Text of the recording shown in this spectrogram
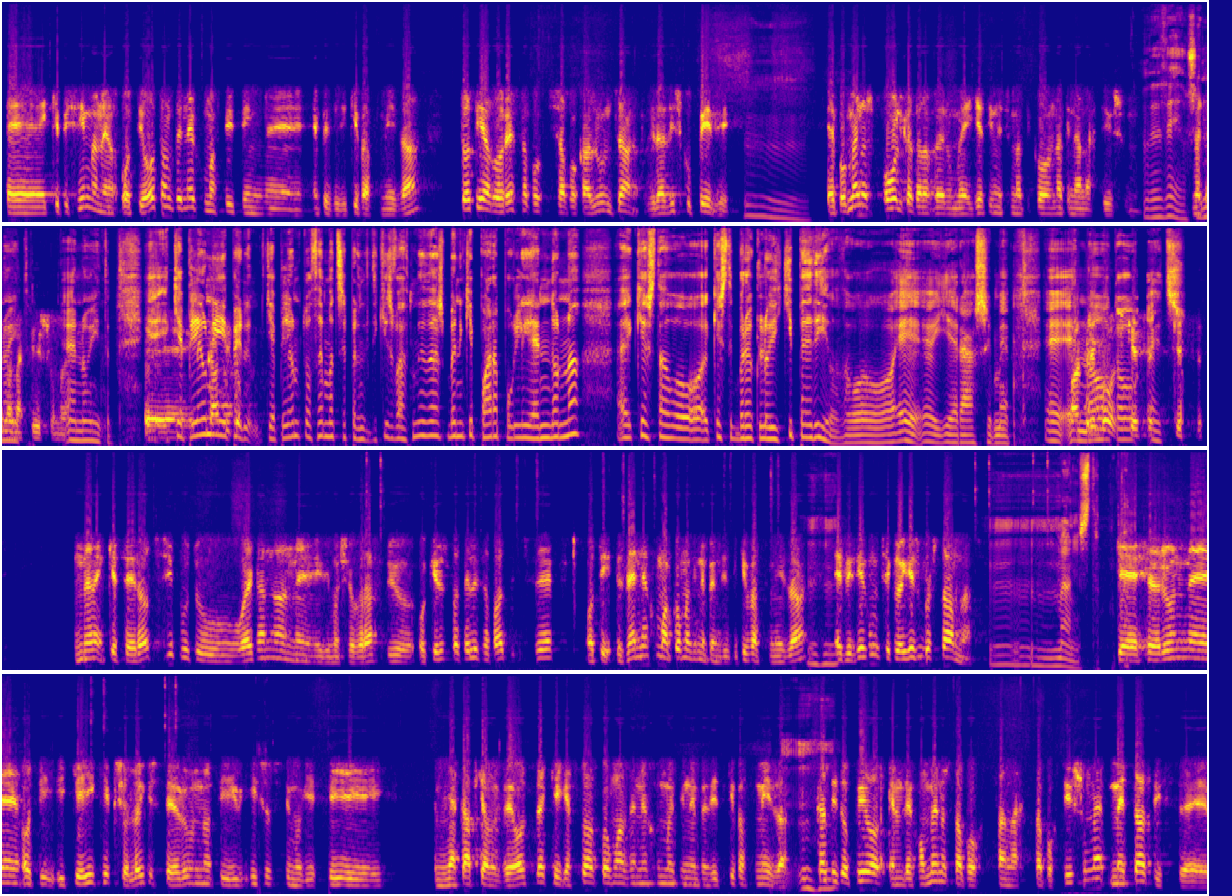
ε, και επισήμανε ότι όταν δεν έχουμε αυτή την ε, επενδυτική βαθμίδα τότε οι αγορές θα απο, τις αποκαλούν junk, δηλαδή σκουπίδι. Μμμ. Επομένως όλοι καταλαβαίνουμε γιατί είναι σημαντικό να την ανακτήσουμε. Βεβαίως, Να την εννοείται. ανακτήσουμε. εννοείται. Ε, Ε, και, πλέον η κάτι επε- και πλέον το θέμα της επενδυτικής βαθμίδας μπαίνει και πάρα πολύ έντονα ε, και, στα, και στην προεκλογική περίοδο, ε, ε, Γεράσιμε. Ε, εννοώ Ακριβώς. το, και, σε- έτσι. και, σε- ναι, ναι, και σε ερώτηση που του έκαναν ε, οι δημοσιογράφοι, ο, ο κύριος Πατέλης απάντησε ότι δεν έχουμε ακόμα την επενδυτική βαθμίδα επειδή έχουμε τις εκλογές μπροστά μας. Μμμ, μάλιστα. Και θεωρούν ε, ότι και οι οίκοι αξιολόγηση θεωρούν ότι ίσως δημιουργηθεί μια κάποια βεβαιότητα και γι' αυτό ακόμα δεν έχουμε την επενδυτική βαθμίδα. Κάτι το οποίο ενδεχομένως θα, απο- θα, να- θα αποκτήσουμε μετά τις ε,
